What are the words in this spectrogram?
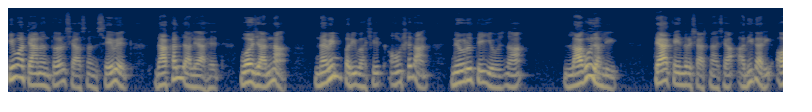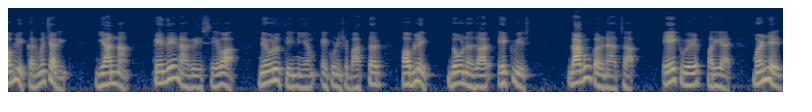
किंवा त्यानंतर शासन सेवेत दाखल झाले आहेत व ज्यांना नवीन परिभाषित अंशदान निवृत्ती योजना लागू झाली. त्या केंद्र शासनाच्या अधिकारी ऑब्लिक कर्मचारी यांना केंद्रीय नागरी सेवा निवृत्ती नियम एकोणीसशे बहात्तर ऑब्लिक दोन हजार एकवीस लागू करण्याचा एक वेळ पर्याय म्हणजेच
